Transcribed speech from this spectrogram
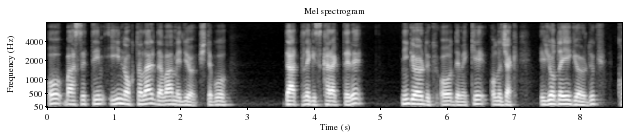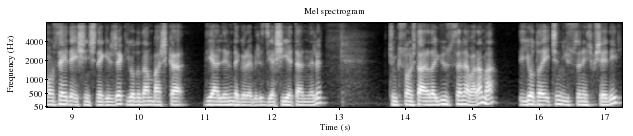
o bahsettiğim iyi noktalar devam ediyor. İşte bu Darth Plagueis karakteri ni gördük. O demek ki olacak. E, Yoda'yı gördük. Konsey de işin içine girecek. Yoda'dan başka diğerlerini de görebiliriz. Yaşı yetenleri. Çünkü sonuçta arada 100 sene var ama Yoda için 100 sene hiçbir şey değil.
